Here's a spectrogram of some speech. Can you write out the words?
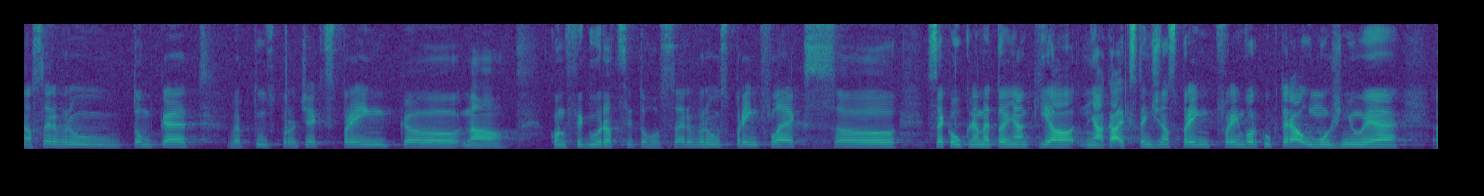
na serveru Tomcat, WebTools Project, Spring, eh, na konfiguraci toho serveru, Spring Flex, eh, se koukneme, to je nějaký, nějaká extension Spring frameworku, která umožňuje eh,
